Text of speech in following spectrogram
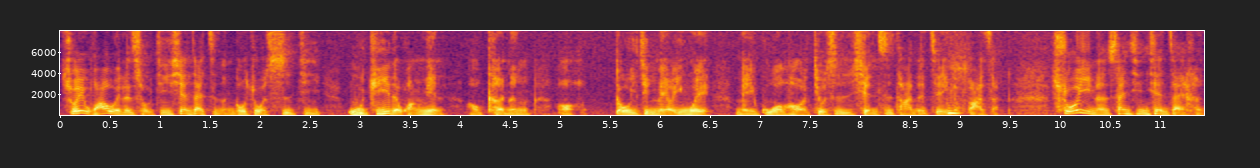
所以华为的手机现在只能够做四 G、五 G 的方面，哦，可能哦都已经没有，因为美国哈就是限制它的这个发展。所以呢，三星现在很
